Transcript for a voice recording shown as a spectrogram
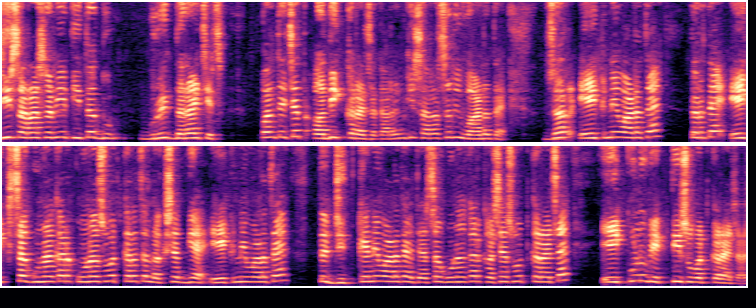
जी सरासरी आहे तिथं दु- गृहित धरायचीच. पण त्याच्यात अधिक करायचं कारण की सरासरी वाढत आहे. जर एकने वाढत आहे तर त्या एकचा गुणाकार कोणासोबत करायचा? लक्षात घ्या. एकने वाढत आहे तर जितक्याने वाढत आहे त्याचा गुणाकार कशासोबत करायचा? आहे एकूण व्यक्तीसोबत करायचा.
